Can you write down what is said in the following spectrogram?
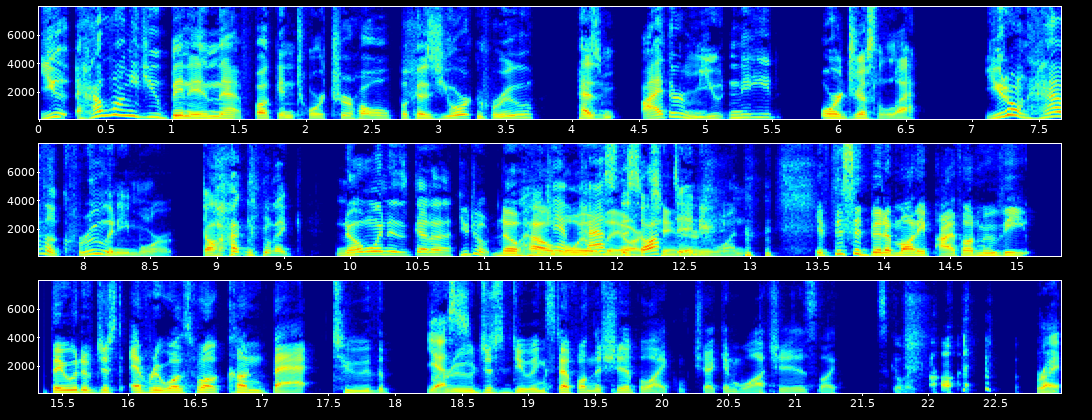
"You, how long have you been in that fucking torture hole? Because your crew has either mutinied or just left. You don't have a crew anymore, dog. like no one is gonna. You don't know how you can't loyal pass they this are, off Tanner. to anyone. If this had been a Monty Python movie, they would have just every once in a while come back to the Yes. crew just doing stuff on the ship, like checking watches, like what's going on. Right.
